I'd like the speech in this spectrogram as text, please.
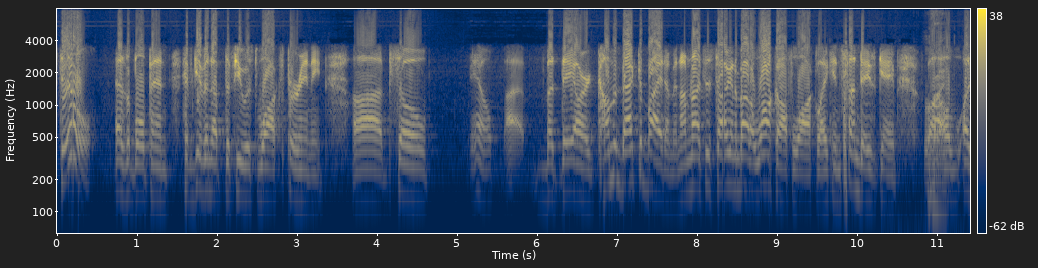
still, as a bullpen, have given up the fewest walks per inning. Uh, so you know, uh, but they are coming back to bite them. And I'm not just talking about a walk-off walk like in Sunday's game, right. uh, a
